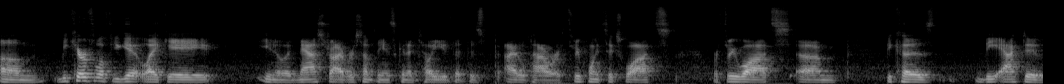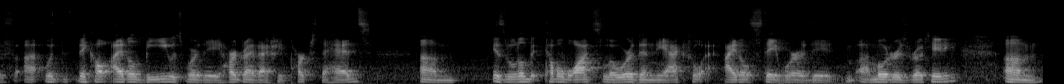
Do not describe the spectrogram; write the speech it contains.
Um, be careful if you get like a, you know, a NAS drive or something, it's going to tell you that this idle power is 3.6 watts or 3 watts um, because the active, uh, what they call idle B, was where the hard drive actually parks the heads, um, is a little bit, couple watts lower than the actual idle state where the uh, motor is rotating, um,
